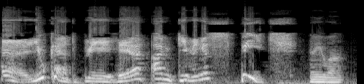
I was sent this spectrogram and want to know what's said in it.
Hey, you can't be here. I'm giving a speech. No, you won't.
